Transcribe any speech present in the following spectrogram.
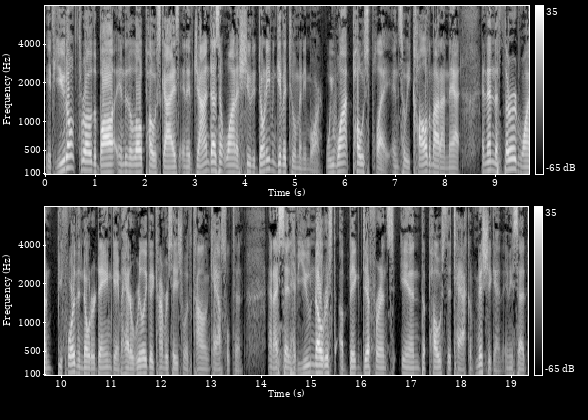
if you don't throw the ball into the low post, guys, and if John doesn't want to shoot it, don't even give it to him anymore. We want post play. And so he called him out on that. And then the third one, before the Notre Dame game, I had a really good conversation with Colin Castleton. And I said, Have you noticed a big difference in the post attack of Michigan? And he said,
